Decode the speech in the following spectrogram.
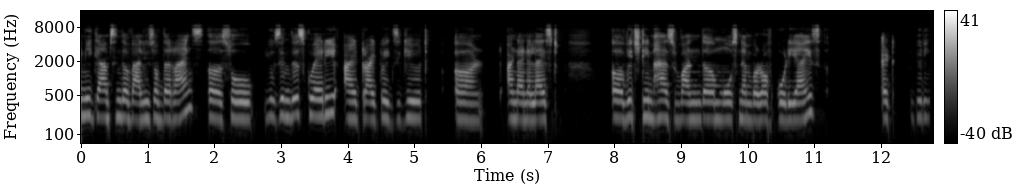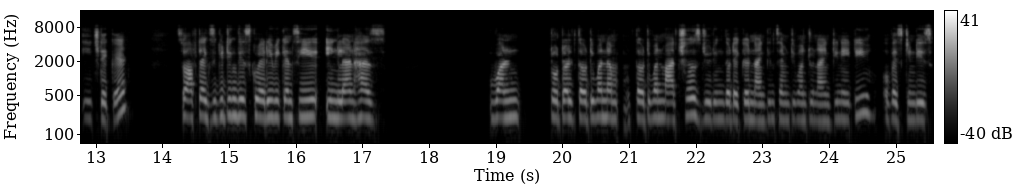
any gaps in the values of the ranks. Uh, so using this query, I tried to execute uh, and analyzed uh, which team has won the most number of ODIs at during each decade. So after executing this query, we can see England has won total 31, 31 matches during the decade 1971 to 1980. West Indies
